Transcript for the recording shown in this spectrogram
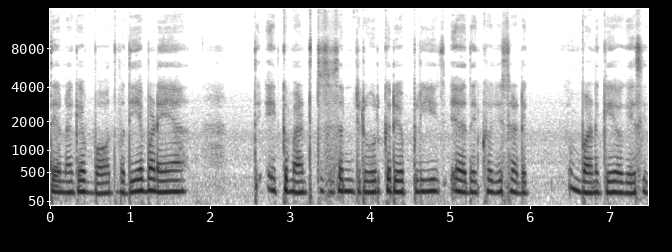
ਤੇ ਉਹਨਾਂ ਕਿਹਾ ਬਹੁਤ ਵਧੀਆ ਬਣੇ ਆ। ਤੇ ਇੱਕ ਕਮੈਂਟ ਤੁਸੀਂ ਸਾਨੂੰ ਜ਼ਰੂਰ ਕਰਿਓ ਪਲੀਜ਼ ਇਹ ਦੇਖੋ ਜੀ ਸਾਡੇ ਬਣ ਕੇ ਹੋ ਗਏ ਸੀ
